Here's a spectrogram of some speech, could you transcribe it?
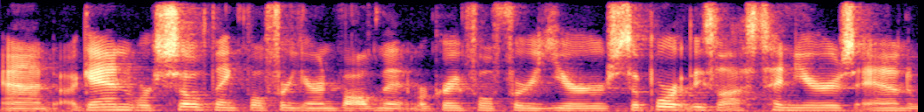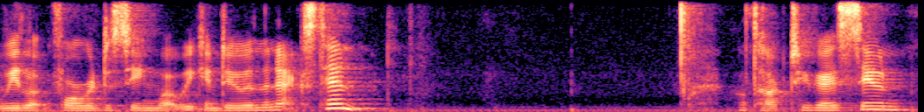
And again, we're so thankful for your involvement. We're grateful for your support these last 10 years, and we look forward to seeing what we can do in the next 10. I'll talk to you guys soon.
